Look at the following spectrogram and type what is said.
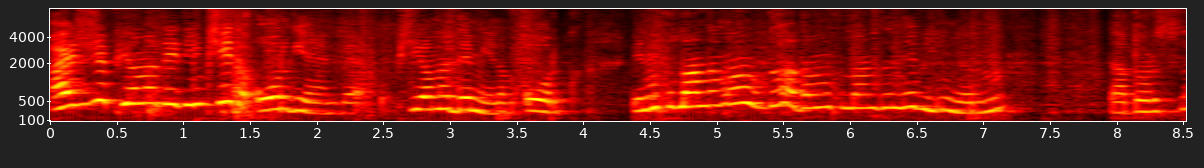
Ayrıca piyano dediğim şey de org yani. Piyano demeyelim org. Benim kullandığım orgdu. Adamın kullandığı ne bilmiyorum. Daha doğrusu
